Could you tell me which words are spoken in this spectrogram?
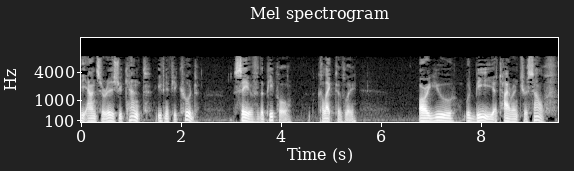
The answer is you can't, even if you could, save the people collectively, or you would be a tyrant yourself,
